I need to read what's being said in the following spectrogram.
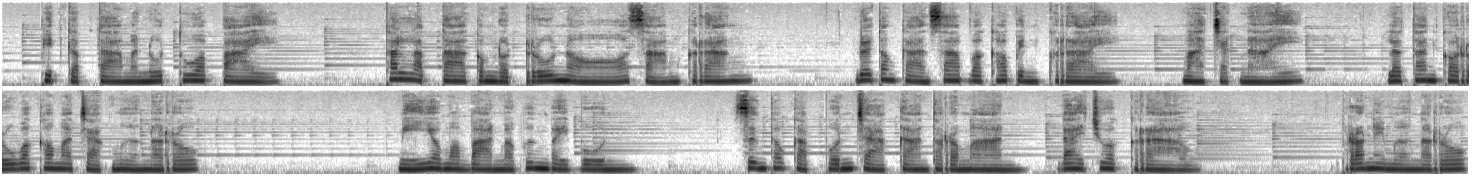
ๆผิดกับตามนุษย์ทั่วไป ท่านหลับตากำหนดรู้หนอสามครั้ง ด้วยต้องการทราบว่าเขาเป็นใคร มาจากไหน แล้วท่านก็รู้ว่าเขามาจากเมืองนรกหนียมบาลมาพึ่งใบบุญ ซึ่งเท่ากับพ้นจากการทรมาน ได้ชั่วคราว เพราะในเมืองนรก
